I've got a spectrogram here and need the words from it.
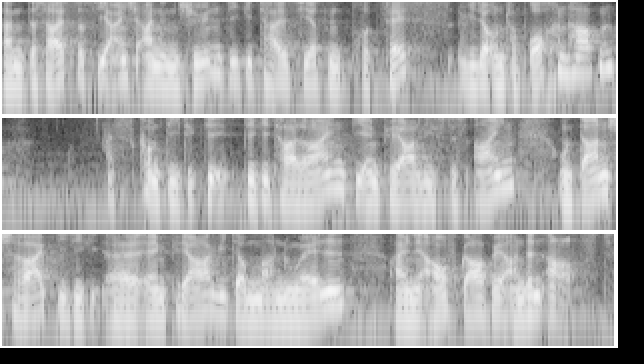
Ähm, das heißt, dass sie eigentlich einen schön digitalisierten Prozess wieder unterbrochen haben. Es kommt die, digital rein, die MPA liest es ein und dann schreibt die äh, MPA wieder manuell eine Aufgabe an den Arzt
